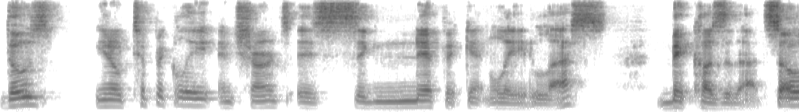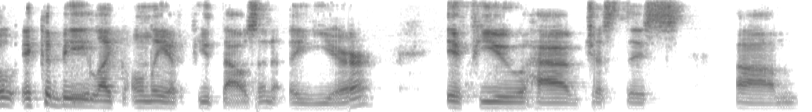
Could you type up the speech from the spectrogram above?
those you know typically insurance is significantly less because of that. So it could be like only a few thousand a year if you have just this um,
